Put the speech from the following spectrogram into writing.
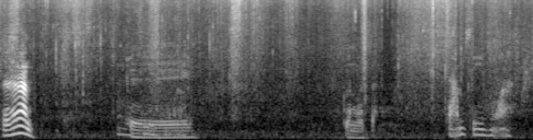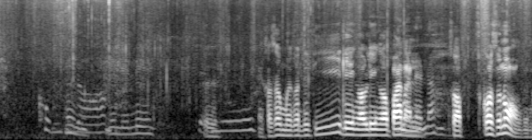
แต่เท่านั้นเออเกินว่าสั่นสามสี่หัวคุ้มนี่ดอกนี่นี่นี่ เจ็บอยู่ให้เขาเสมอกันดีๆเลี้ยงเอาเลี้ยงเอาป้านนั้นเลยเนาะสอบกศนพุ่น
